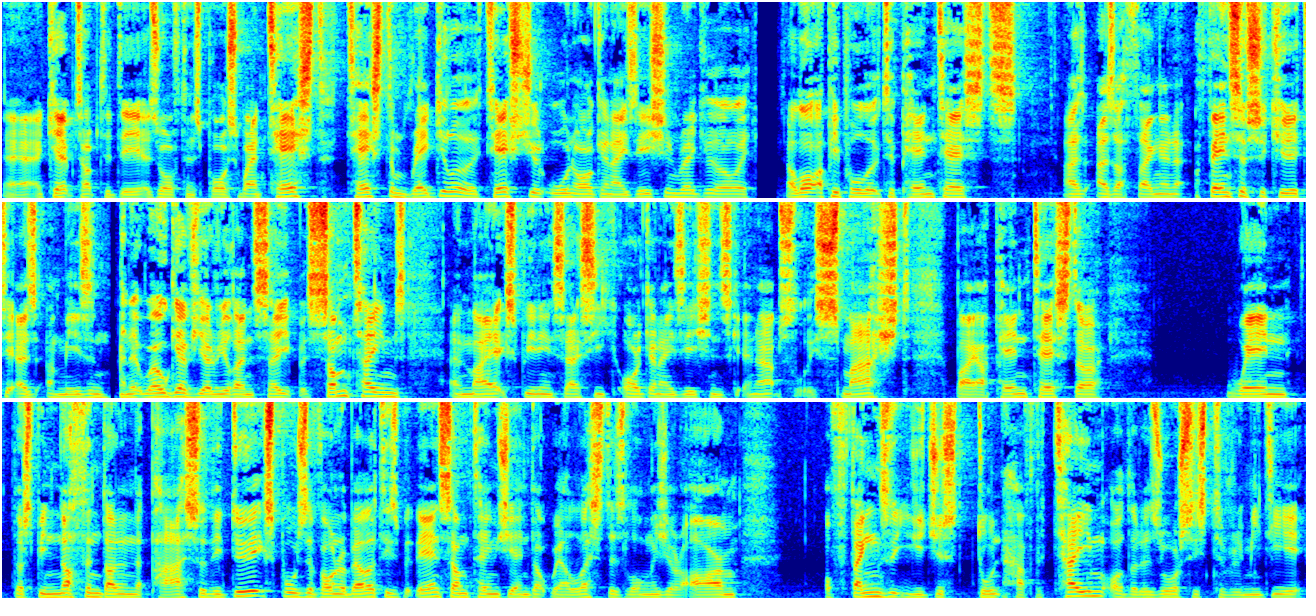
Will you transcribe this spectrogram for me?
Uh, and kept up to date as often as possible and test test them regularly test your own organisation regularly a lot of people look to pen tests as, as a thing. And offensive security is amazing and it will give you a real insight. But sometimes, in my experience, I see organisations getting absolutely smashed by a pen tester when there's been nothing done in the past. So they do expose the vulnerabilities, but then sometimes you end up with a list as long as your arm of things that you just don't have the time or the resources to remediate.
